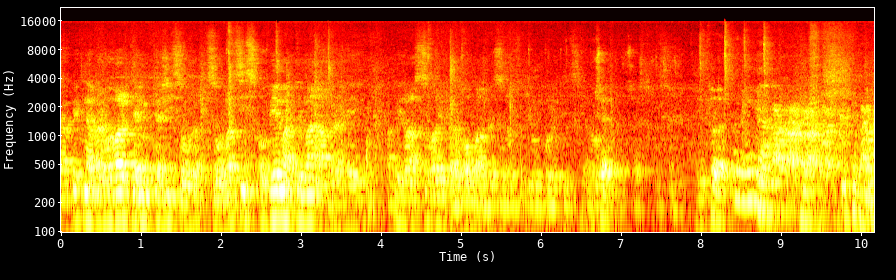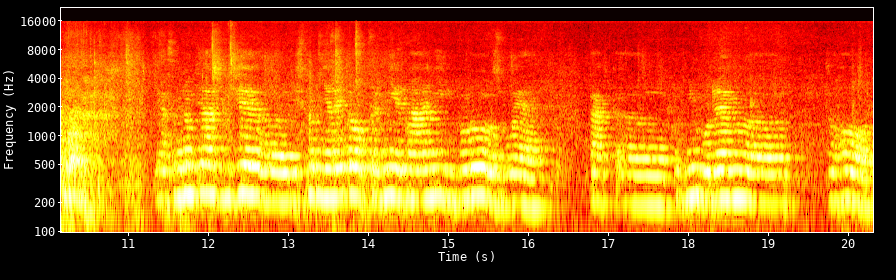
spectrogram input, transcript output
Já bych navrhoval těm, kteří sou- souhlasí s oběma těma návrhy, aby hlasovali pro oba bez rozdílu politického. Já jsem jenom chtěla říct, že eh, když jsme měli to první jednání výboru rozvoje, tak eh, prvním bodem eh, toho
